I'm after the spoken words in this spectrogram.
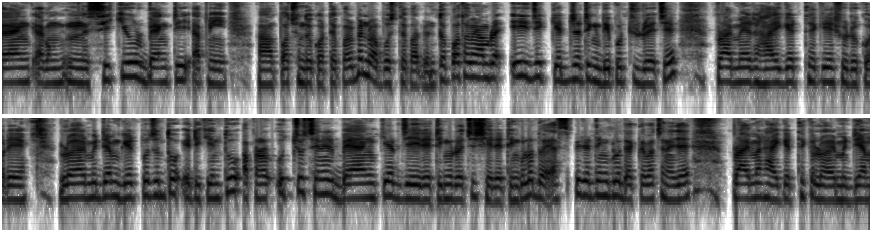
ব্যাংক এবং সিকিউর ব্যাংকটি আপনি পছন্দ করতে পারবেন বা বুঝতে পারবেন। তো প্রথমে আমরা এই যে ক্রেডিট রেটিং রিপোর্টটি রয়েছে, প্রাইমের হাই গেট থেকে শুরু করে লোয়ার মিডিয়াম গেট পর্যন্ত, এটি কিন্তু আপনার উচ্চ শ্রেণির ব্যাংকের যে রেটিং রয়েছে, সেই রেটিংগুলো, তো এসপি রেটিংগুলো দেখতে পাচ্ছেন, এই যে প্রাইমার হাই গেট থেকে লোয়ার মিডিয়াম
